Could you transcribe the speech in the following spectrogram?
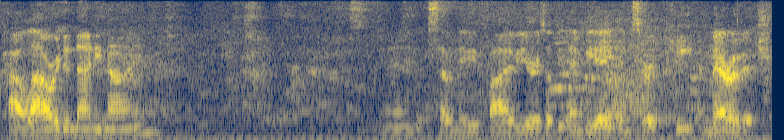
Kyle Lowry to 99. And 75 years of the NBA insert Pete Maravich.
